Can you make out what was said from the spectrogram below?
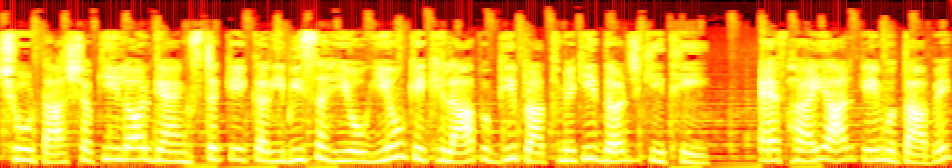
छोटा शकील और गैंगस्टर के करीबी सहयोगियों के खिलाफ भी प्राथमिकी दर्ज की थी। एफआईआर के मुताबिक,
